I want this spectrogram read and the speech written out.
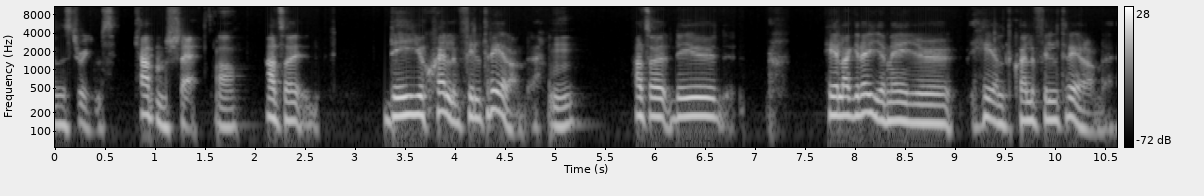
000 streams. Kanske. Ja. Alltså, det är ju självfiltrerande. Mm. Alltså, det är ju... Hela grejen är ju helt självfiltrerande.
